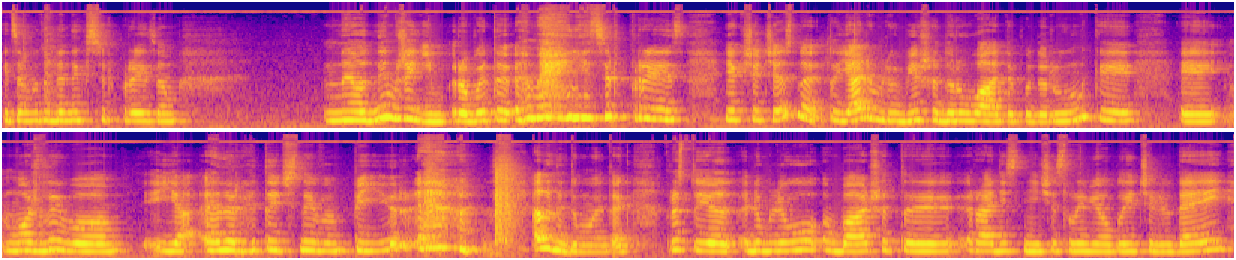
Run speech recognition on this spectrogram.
і це буде для них сюрпризом. Не одним же їм робити мені сюрприз. Якщо чесно, то я люблю більше дарувати подарунки. Е, Можливо, я енергетичний вампір, але не думаю так. Просто я люблю бачити радісні, щасливі обличчя людей,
